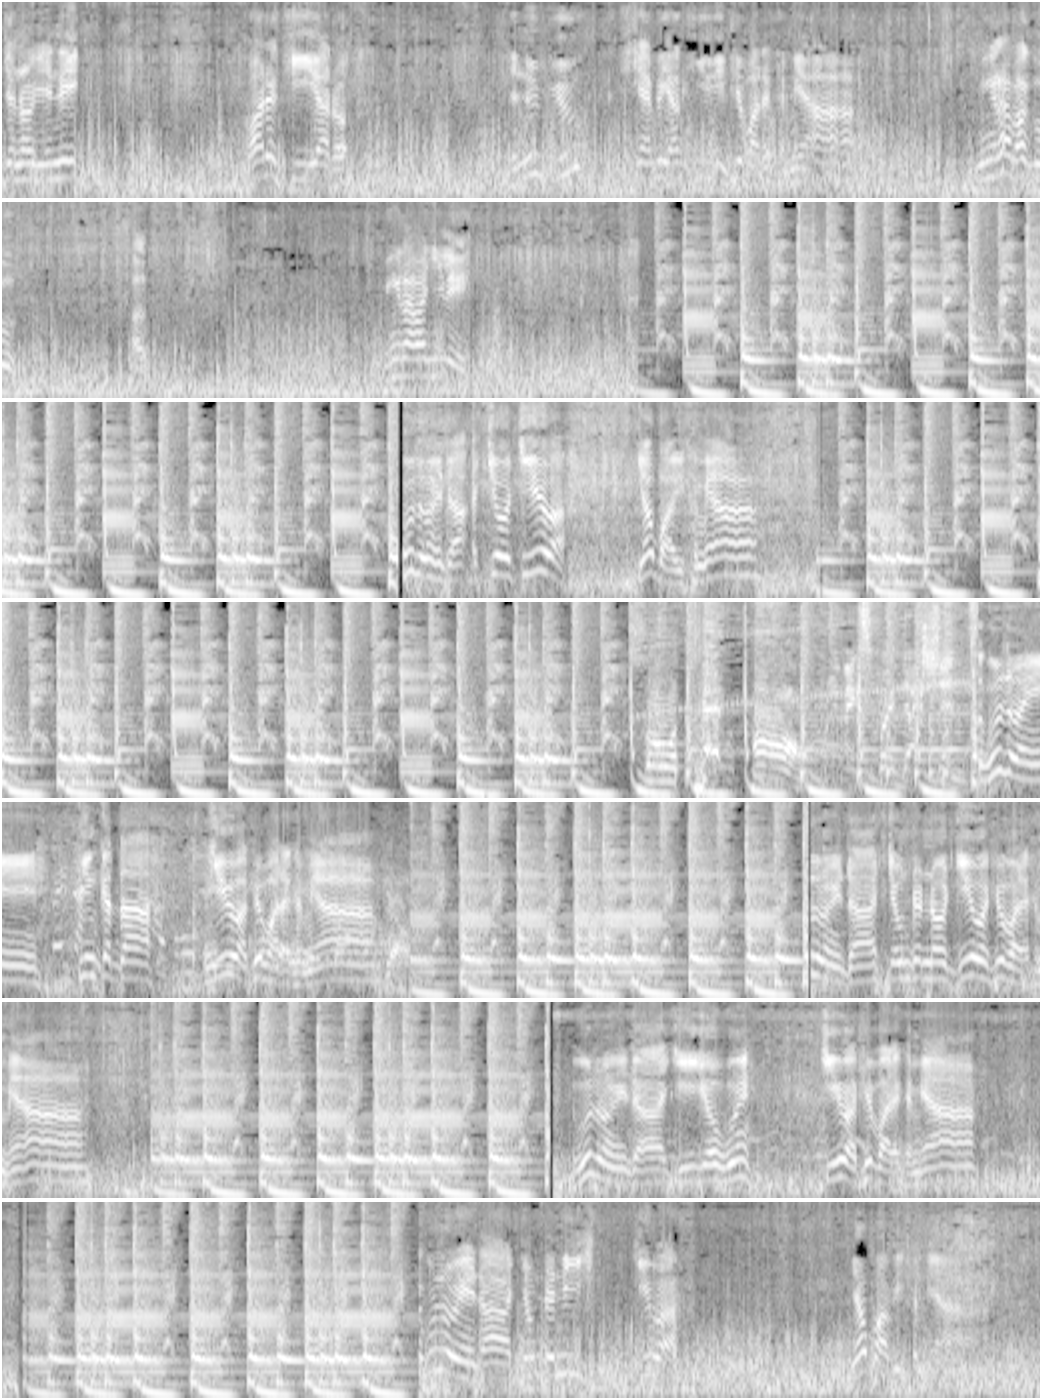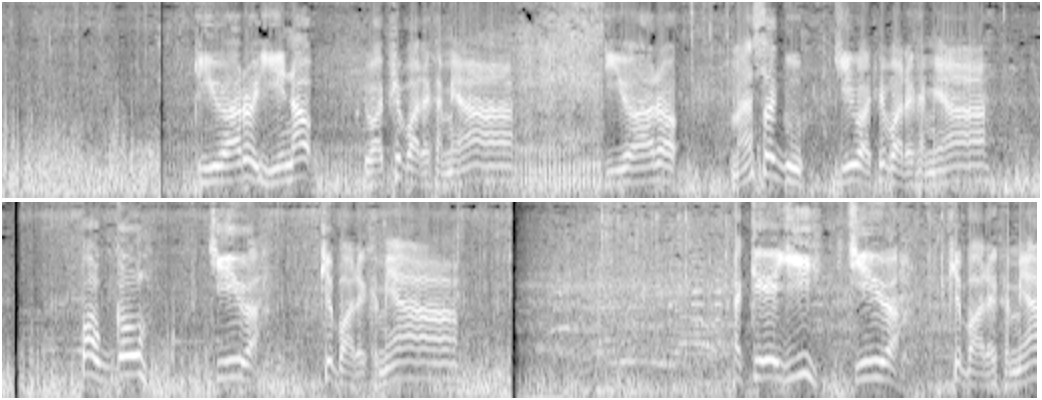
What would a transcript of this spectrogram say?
ကျွန်တော်ယနေ့ဘာရခီရတော့ယနေ့ view ရှမ်းပြခီးဖြစ်ပါတယ်ခင်ဗျာမင်္ဂလာပါကူမင်္ဂလာပါကြီးလေးခုဆိုရင်ဒါအကျော်ကြီးပါရောက်ပါပြီခင်ဗျာ ပြင်ကတာကြီးပါဖြစ်ပါတယ်ခင်ဗျာအခုဆိုရင်ဒါကျုံတတော်ကြီးပါဖြစ်ပါတယ်ခင်ဗျာအခုဆိုရင်ဒါကြီးကျော်ခွင်းကြီးပါဖြစ်ပါတယ်ခင်ဗျာအခုဆိုရင်ဒါကျုံတနီးကြီးပါရောက်ပါပြီခင်ဗျာဒီရွာတော့ရေနောက်ရွာဖြစ်ပါတယ်ခင်ဗျာဒီရွာတော့ မန်းဆက်ကူကြီးရွာဖြစ်ပါတယ်ခင်ဗျာပေါက်ကုန်းကြီးရွာဖြစ်ပါတယ်ခင်ဗျာအကေကြီးကြီးရွာဖြစ်ပါတယ်ခင်ဗျာ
